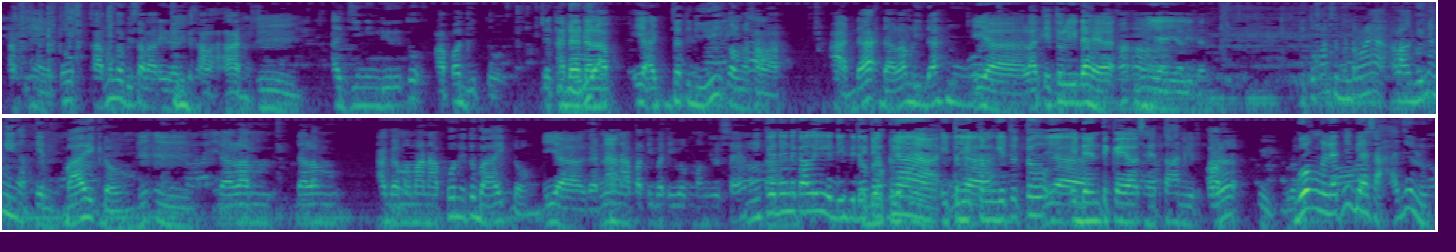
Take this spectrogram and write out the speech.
artinya itu kamu nggak bisa lari dari kesalahan. Hmm. aji ning diri itu apa gitu? Jati Ada diri dalam- iya jati diri kalau nggak salah ada dalam lidahmu Iya, latih itu lidah ya. Heeh. Iya iya lidah. itu kan sebenarnya lagunya ngingetin baik dong Mm-mm. dalam dalam agama mana pun itu baik dong Iya, karena kenapa tiba-tiba memanggil saya Mungkin ini kali di video, video klipnya hitam-hitam Iya. gitu tuh Iya. identik kayak setan gitu. Padahal gue ngelihatnya biasa aja loh.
